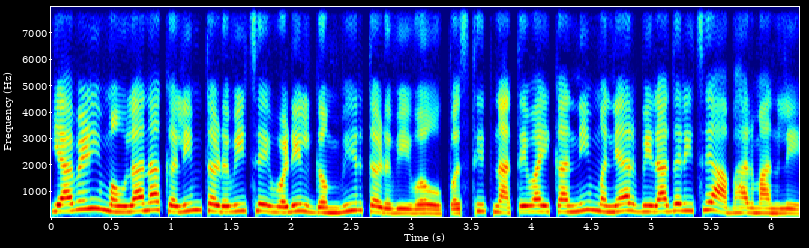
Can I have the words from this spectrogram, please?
यावेळी मौलाना कलीम तडवीचे वडील गंभीर तडवी व उपस्थित नातेवाईकांनी मन्यार बिरादरीचे आभार मानले.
